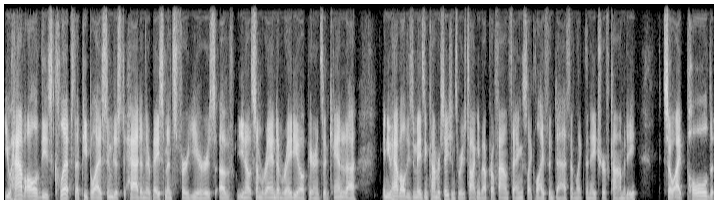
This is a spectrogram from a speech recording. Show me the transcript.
you have all of these clips that people I assume just had in their basements for years of, you know, some random radio appearance in Canada. And you have all these amazing conversations where he's talking about profound things like life and death and like the nature of comedy. So I pulled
